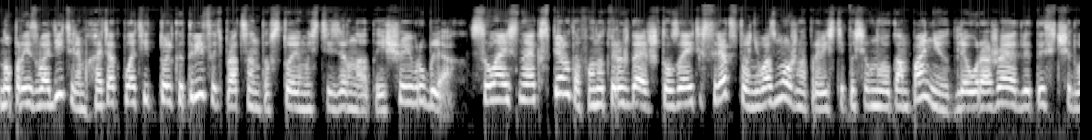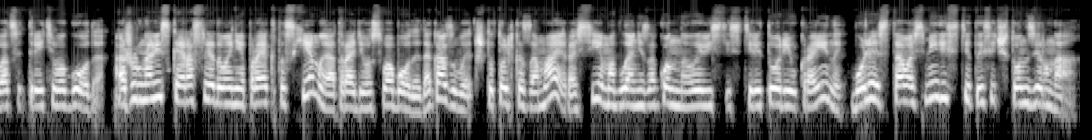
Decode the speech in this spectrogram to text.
но производителям хотят платить только 30% стоимости зерна, то еще и в рублях. Ссылаясь на экспертов, он утверждает, что за эти средства невозможно провести посевную кампанию для урожая 2023 года. А журналистское расследование проекта схемы от Радио Свободы доказывает, что только за май Россия могла незаконно вывести с территории Украины более 180 тысяч тонн зерна.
